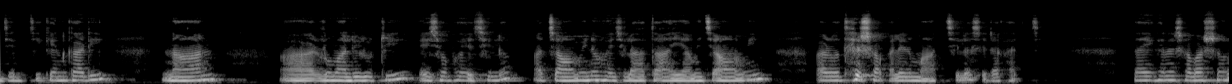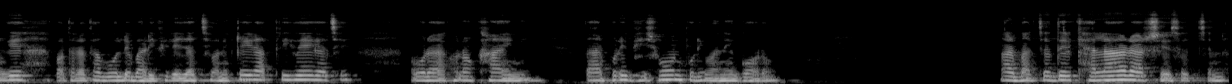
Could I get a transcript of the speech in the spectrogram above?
যে চিকেন কারি, নান আর রুমালি রুটি এইসব হয়েছিল। আর চাউমিনও হয়েছিল। তাই আমি চাউমিন আর ওদের সকালের মাছ ছিল সেটা খাচ্ছি। তাই এখানে সবার সঙ্গে কথা টথা বলে বাড়ি ফিরে যাচ্ছে। অনেকটাই রাত্রি হয়ে গেছে। ওরা এখনও খায়নি। তারপরে ভীষণ পরিমাণে গরম। আর বাচ্চাদের খেলার আর শেষ হচ্ছে না।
